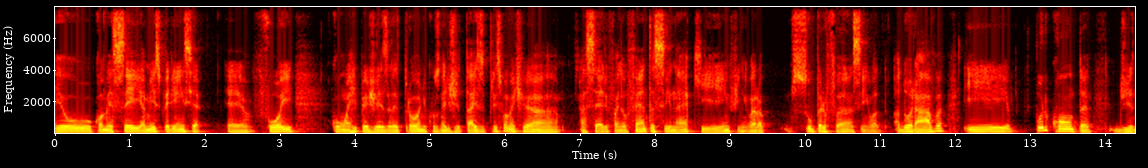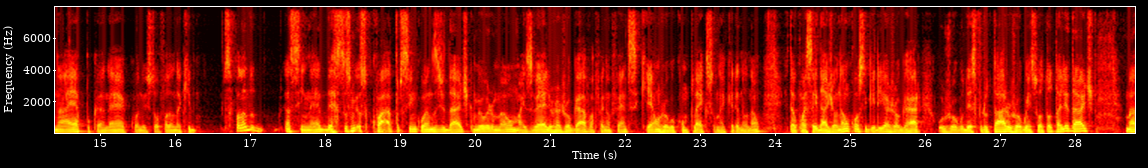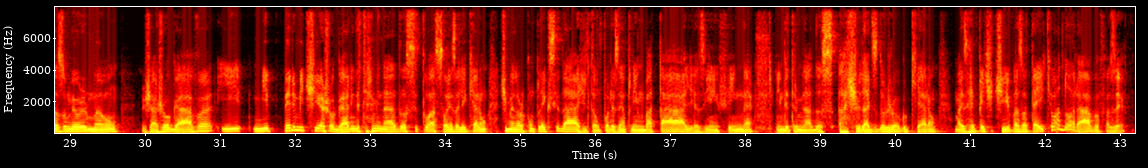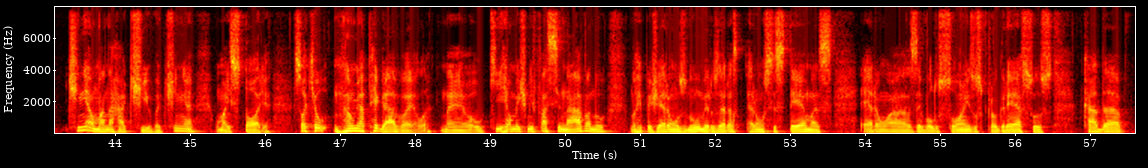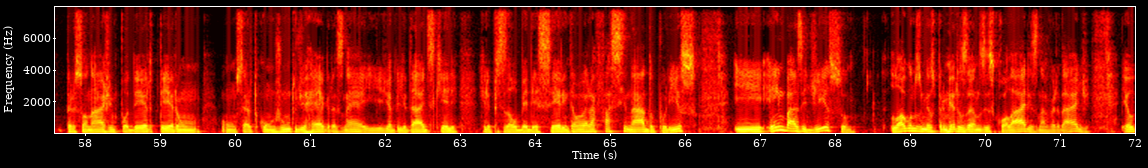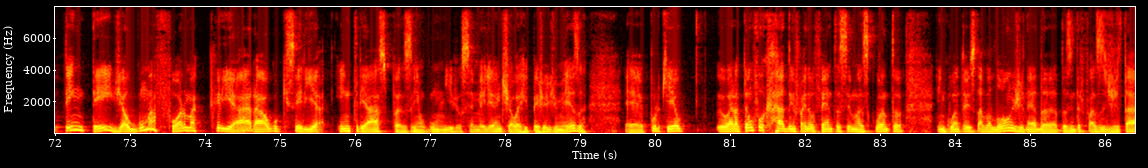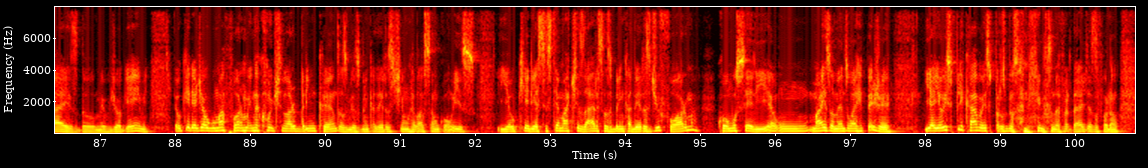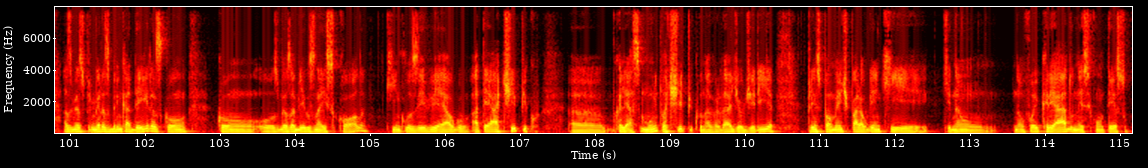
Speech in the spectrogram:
eu comecei, a minha experiência é, foi com RPGs eletrônicos, né, digitais, principalmente a, a série Final Fantasy, né, que, enfim, eu era super fã, assim, eu adorava, e por conta de, na época, né, quando estou falando aqui, estou falando assim, né, desses meus 4, 5 anos de idade, que o meu irmão mais velho já jogava Final Fantasy, que é um jogo complexo, né, querendo ou não. Então, com essa idade, eu não conseguiria jogar o jogo, desfrutar o jogo em sua totalidade, mas o meu irmão já jogava e me permitia jogar em determinadas situações ali que eram de menor complexidade. Então, por exemplo, em batalhas e enfim, né, em determinadas atividades do jogo que eram mais repetitivas até e que eu adorava fazer. Tinha uma narrativa, tinha uma história, só que eu não me apegava a ela, né? O que realmente me fascinava no, no RPG eram os números, eram, eram os sistemas, eram as evoluções, os progressos, cada personagem poder ter um, um certo conjunto de regras, né, e de habilidades que ele, que ele precisa obedecer. Então eu era fascinado por isso. E em base disso, logo nos meus primeiros anos escolares, na verdade, eu tentei de alguma forma criar algo que seria, entre aspas, em algum nível semelhante ao RPG de mesa, é, porque eu eu era tão focado em Final Fantasy, mas quanto enquanto eu estava longe, né, da, das interfaces digitais do meu videogame, eu queria de alguma forma ainda continuar brincando, as minhas brincadeiras tinham relação com isso. E eu queria sistematizar essas brincadeiras de forma como seria um mais ou menos um RPG. E aí eu explicava isso para os meus amigos, na verdade, essas foram as minhas primeiras brincadeiras com com os meus amigos na escola, que inclusive é algo até atípico, uh, aliás, muito atípico, na verdade, eu diria, principalmente para alguém que, que não, não foi criado nesse contexto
